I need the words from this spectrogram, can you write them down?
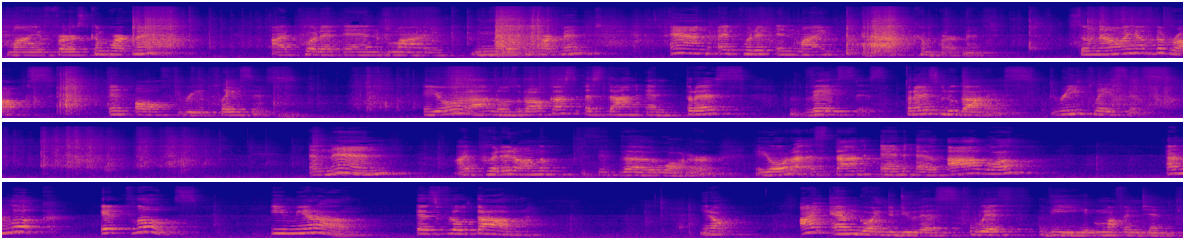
my first compartment. I put it in my middle compartment. And I put it in my back compartment. So now I have the rocks in all three places. Y ahora los rocas están en tres veces, tres lugares, three places. And then I put it on the, the water. Y ahora están en el agua. And look, it floats. Y mirar es flotar. You know, I am going to do this with the muffin tin.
